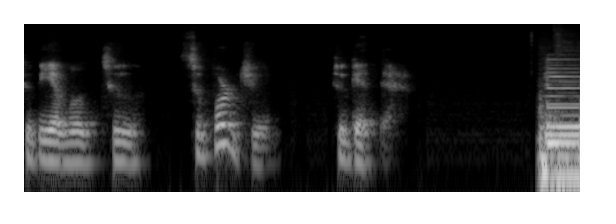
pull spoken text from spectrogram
to be able to support you to get there.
